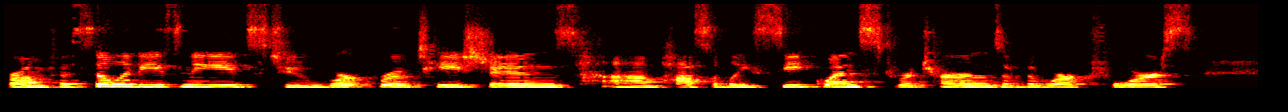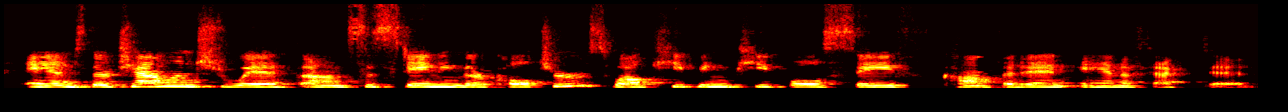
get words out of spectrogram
from facilities needs to work rotations, um, possibly sequenced returns of the workforce, and they're challenged with um, sustaining their cultures while keeping people safe, confident, and effective.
